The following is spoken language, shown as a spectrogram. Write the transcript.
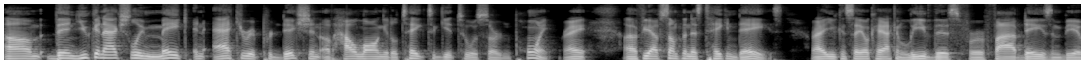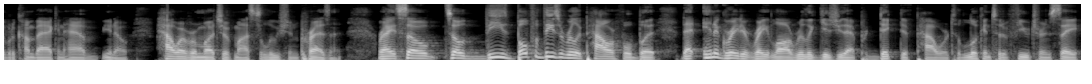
um, then you can actually make an accurate prediction of how long it'll take to get to a certain point, right? Uh, if you have something that's taking days, right? You can say, okay, I can leave this for five days and be able to come back and have, you know, however much of my solution present, right? So, so these, both of these are really powerful, but that integrated rate law really gives you that predictive power to look into the future and say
